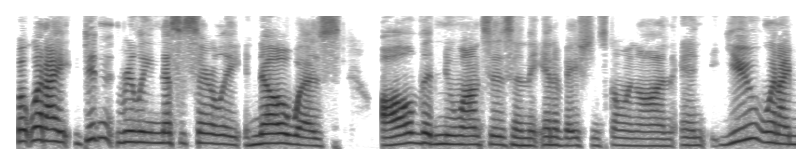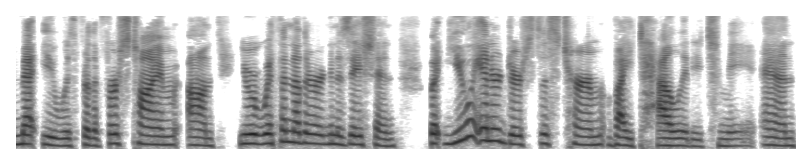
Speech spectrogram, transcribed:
But what I didn't really necessarily know was all the nuances and the innovations going on. And you, when I met you, was for the first time, um, you were with another organization, but you introduced this term vitality to me and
